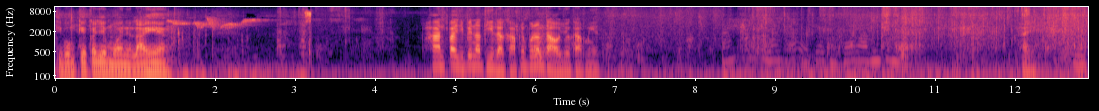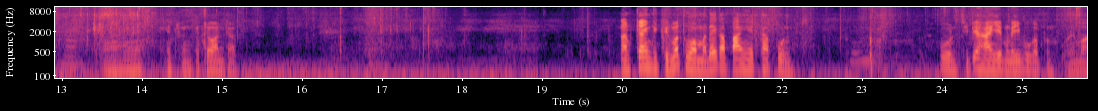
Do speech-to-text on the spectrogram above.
ที่ผมเก็บก็ยายมวยเนี่ยหลายแห้งผ่านไปสิเป็นนาทีแล้วครับยังบ่ทันเต่าอยู่ครับเม็ดไผอ๋อเฮ็ดเพิ่ง กระจ้อนครับน้ำแกงที่ขึ้นมาท่วมมาได้ครับปลาเฮ็ดครับปุ่นปุ่นสิไปหาเฮ็ดหมื้องใดบุครับปุ่นปุ่นเห็นบ่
